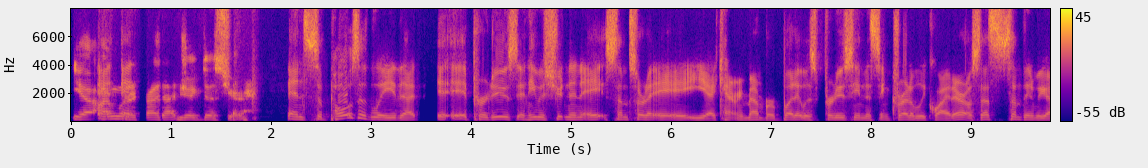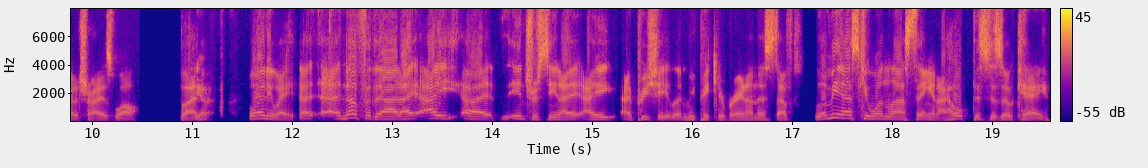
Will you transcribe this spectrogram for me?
yeah, I'm going to try that jig this year. And supposedly that it, it produced, and he was shooting an a, some sort of AAE, I can't remember, but it was producing this incredibly quiet arrow. So that's something we got to try as well. But Yep. well, anyway, uh, enough of that. I, I uh, interesting. I, I, I appreciate letting me pick your brain on this stuff. Let me ask you one last thing, and I hope this is okay.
